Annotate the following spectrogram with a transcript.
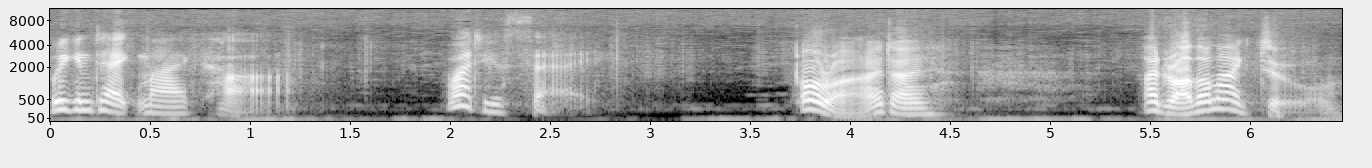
We can take my car. What do you say? All right. I, I'd rather like to.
